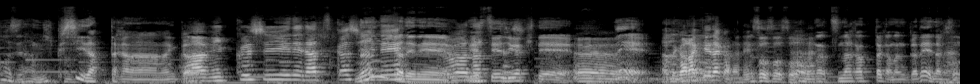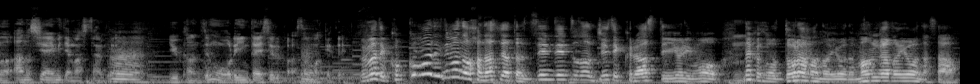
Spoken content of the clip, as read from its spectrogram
当時なんかミクシーだったかななんあミクシーね、懐かしいなんね。かでね、メッセージが来て、うんで、あとガラケーだからねそうそうそう。うんなんか繋がったかなんかで、なんかその、あの試合見てましたみたいな、うん。いう感じで、もう俺引退してるからさ、うん負けて。待って、ここまで今の話だったら全然その人生狂わすっていうよりも、うんなんかこうドラマのような漫画のようなさ。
